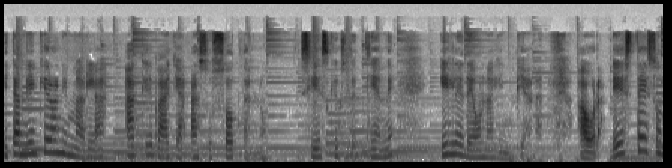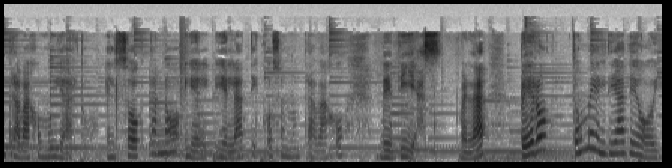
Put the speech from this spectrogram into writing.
Y también quiero animarla a que vaya a su sótano, si es que usted tiene, y le dé una limpiada. Ahora, este es un trabajo muy arduo. El sótano y el, y el ático son un trabajo de días, ¿verdad? Pero tome el día de hoy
